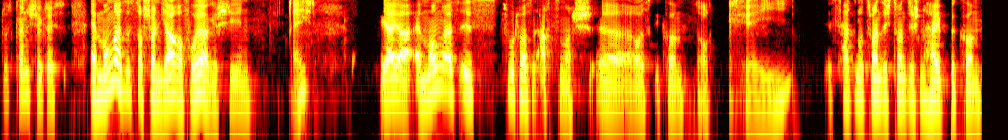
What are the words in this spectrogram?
Das kann ich dir gleich. Among Us ist doch schon Jahre vorher geschehen. Echt? Ja, ja. Among Us ist 2018 noch äh, rausgekommen. Okay. Es hat nur 2020 einen Hype bekommen.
